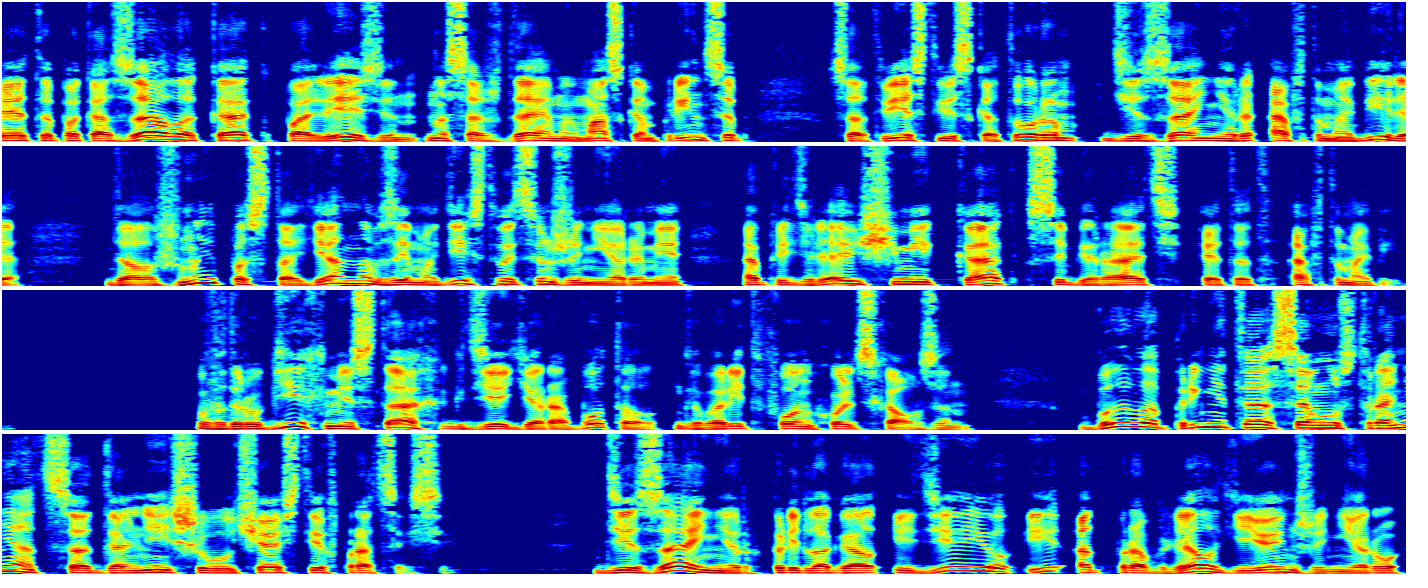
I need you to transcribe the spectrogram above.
Это показало, как полезен насаждаемый Маском принцип, в соответствии с которым дизайнеры автомобиля должны постоянно взаимодействовать с инженерами, определяющими, как собирать этот автомобиль. В других местах, где я работал, говорит фон Хольцхаузен, было принято самоустраняться от дальнейшего участия в процессе. Дизайнер предлагал идею и отправлял ее инженеру,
